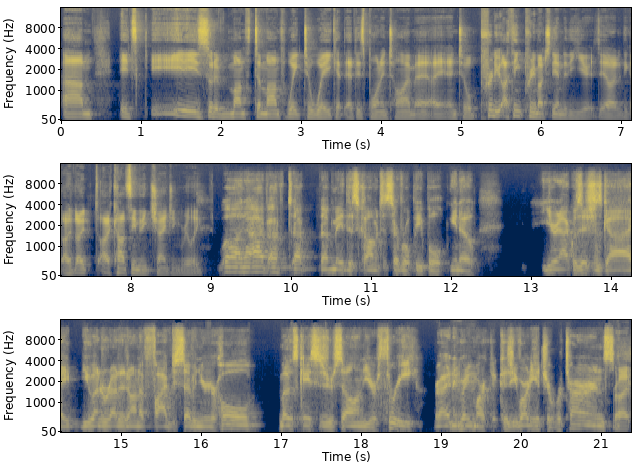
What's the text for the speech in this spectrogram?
um, it's it is sort of month to month, week to week at, at this point in time uh, uh until pretty, I think pretty much the end of the year. I don't think I don't, I can't see anything changing really. Well, and I've, I've I've made this comment to several people. You know, you're an acquisitions guy. You underwrite it on a five to seven year hold. Most cases, you're selling year three right? In mm-hmm. a great mm-hmm. market because you've already hit your returns. Right.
